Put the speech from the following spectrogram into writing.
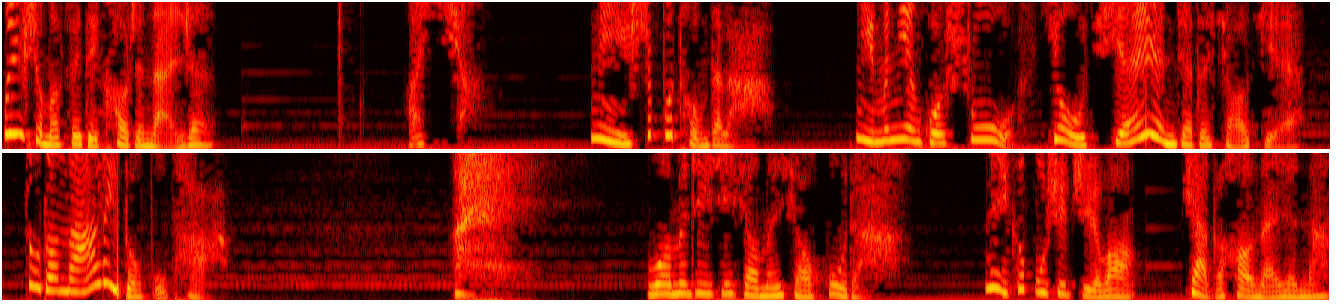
为什么非得靠着男人？哎呀，你是不同的啦，你们念过书，有钱人家的小姐走到哪里都不怕。哎，我们这些小门小户的，哪个不是指望嫁个好男人呐？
